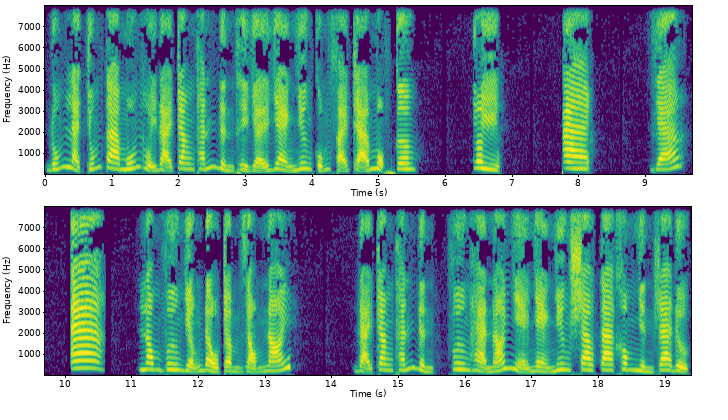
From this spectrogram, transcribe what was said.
Đúng là chúng ta muốn hủy Đại Trăng Thánh Đình thì dễ dàng nhưng cũng phải trả một cơn. Y A Giá A Long Vương dẫn đầu trầm giọng nói. Đại Trăng Thánh Đình, Vương Hà nói nhẹ nhàng nhưng sao ta không nhìn ra được.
